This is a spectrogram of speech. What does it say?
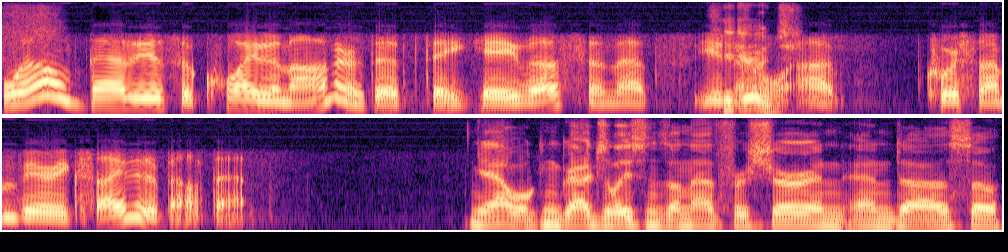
well, that is a, quite an honor that they gave us, and that's you Huge. know, I, of course, I'm very excited about that. Yeah, well, congratulations on that for sure. And and uh, so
